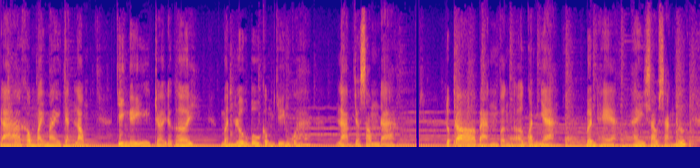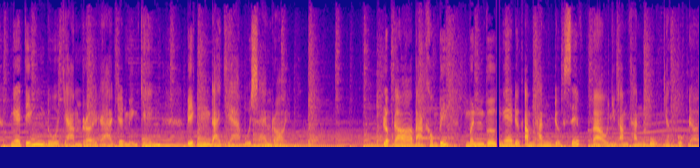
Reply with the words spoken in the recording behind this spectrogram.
đã không mảy may chạnh lòng Chỉ nghĩ trời đất ơi mình lu bu công chuyện quá Làm cho xong đã. Lúc đó bạn vẫn ở quanh nhà Bên hè hay sau sàn nước Nghe tiếng đũa chạm rời rã trên miệng chén Biết đã già buổi sáng rồi. Lúc đó bạn không biết Mình vừa nghe được âm thanh được xếp vào những âm thanh buồn nhất cuộc đời.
